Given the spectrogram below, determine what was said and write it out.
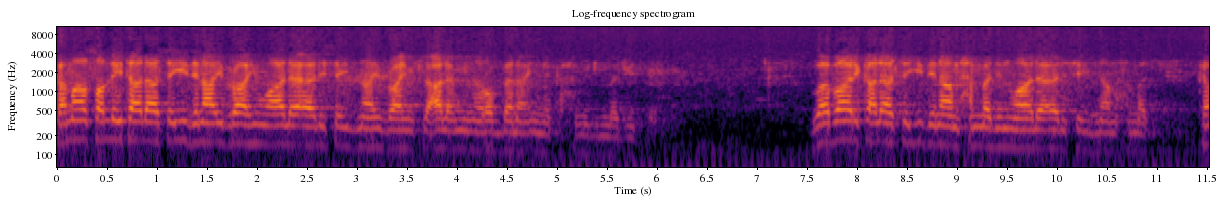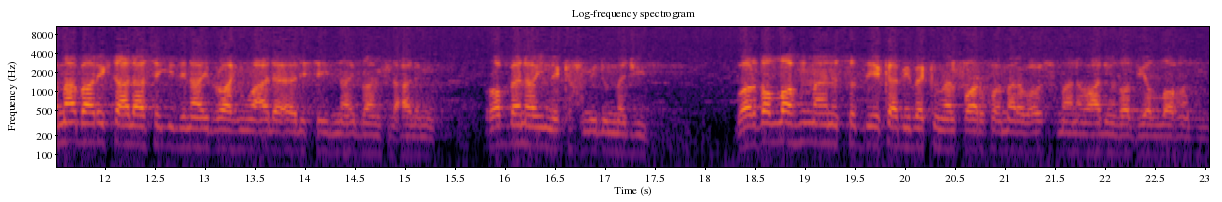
كما صليت على سيدنا إبراهيم وعلى آل سيدنا إبراهيم في العالمين. ربنا إنك حميد مجيد. وبارك على سيدنا محمد وعلى آل سيدنا محمد كما باركت على سيدنا إبراهيم وعلى آل سيدنا إبراهيم في العالمين. ربنا إنك حميد مجيد. وارض اللهم عن الصديق أبي بكر والفاروق وعمر وعثمان وعلي رضي الله عنهم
